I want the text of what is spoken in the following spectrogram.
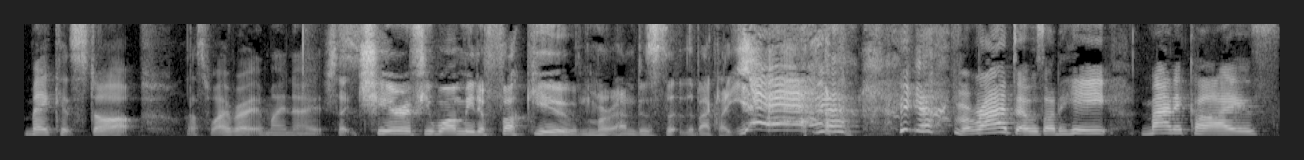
make it stop. That's what I wrote in my notes. Like, cheer if you want me to fuck you. And Miranda's at the back, like, yeah. yeah, Miranda was on heat, manic eyes.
